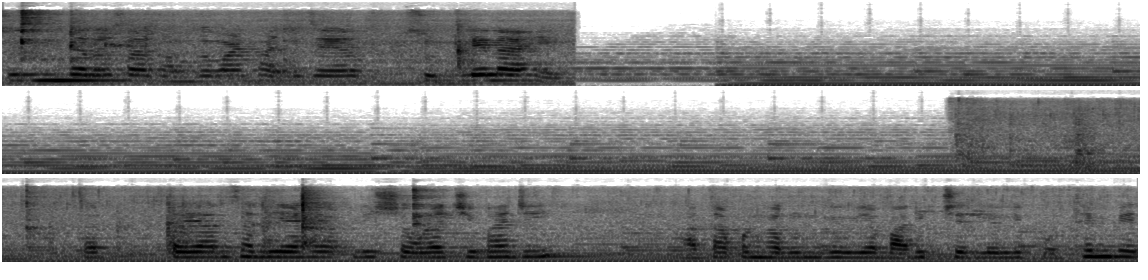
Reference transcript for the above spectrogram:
सुंदर असा घमघमाट भाजीचा सुटलेला आहे. तर तयार झाली आहे आपली शेवळ्याची भाजी. आता आपण घालून घेऊया बारीक चिरलेली कोथिंबीर.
